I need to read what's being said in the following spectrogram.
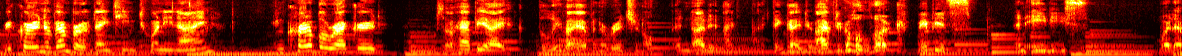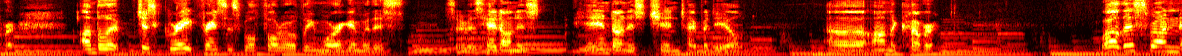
recorded November of 1929. Incredible record. I'm so happy I believe I have an original. And I, I, I think I do. I have to go look. Maybe it's an 80s whatever. Unbelievable, just great Francis Wolff photo of Lee Morgan with his sort of his head on his hand on his chin type of deal uh, on the cover. Well, this one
